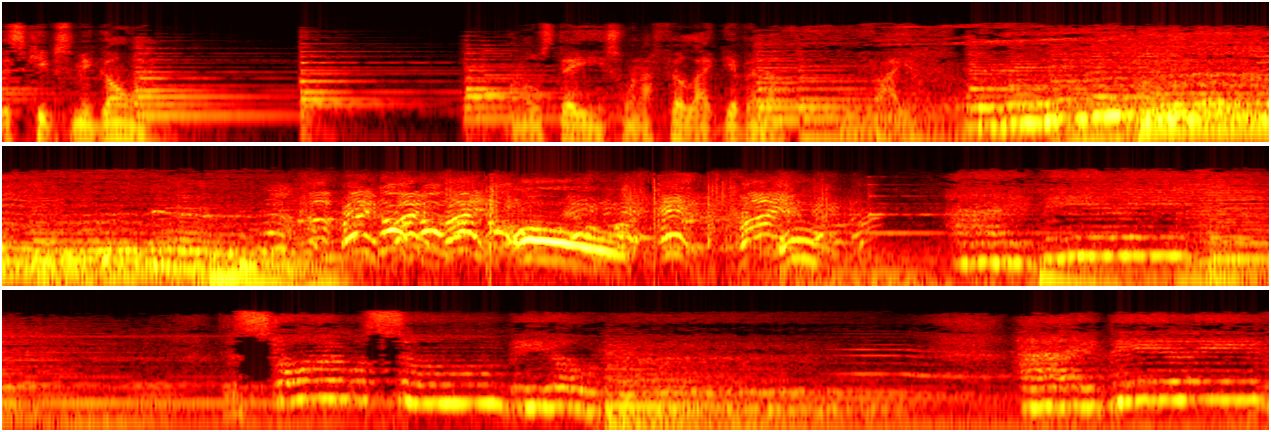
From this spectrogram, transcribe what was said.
This keeps me going. On those days when I feel like giving up. Fire. Right, right, right. Oh! Hey, Brian. I believe the storm will soon be over. I believe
